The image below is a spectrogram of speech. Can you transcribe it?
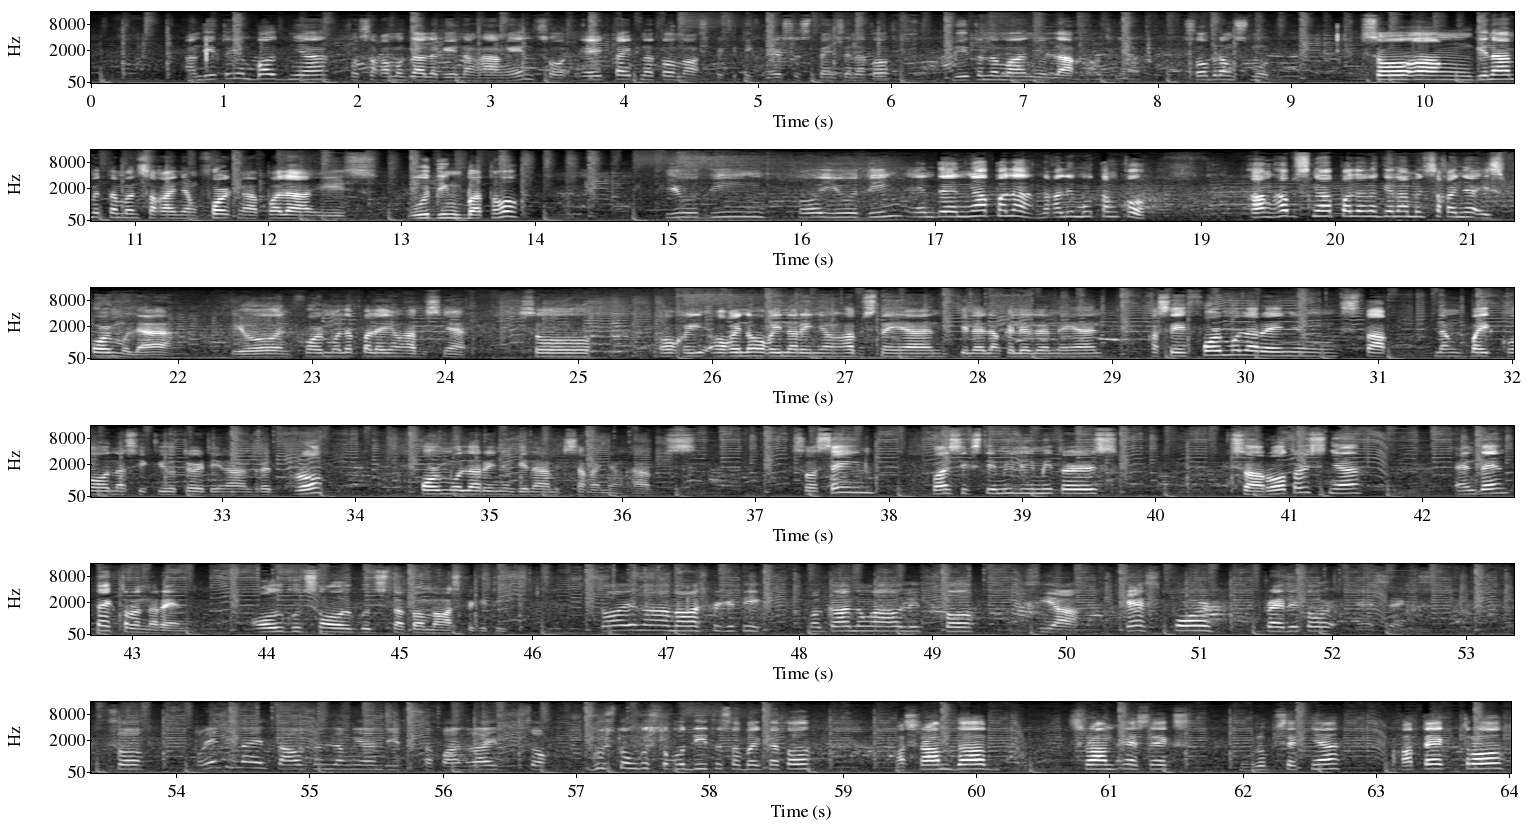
andito yung bulb niya kung saan ka maglalagay ng hangin. So, air type na to mga spikitik. Air suspension na to. Dito naman yung lockout niya. Sobrang smooth. So, ang ginamit naman sa kanyang fork nga pala is wooding ba to? Uding o Uding. And then nga pala, nakalimutan ko. Ang hubs nga pala na ginamit sa kanya is formula. Yun, formula pala yung hubs niya. So, okay, okay na okay na rin yung hubs na yan. Kilalang kilala na yan. Kasi formula rin yung stock ng bike ko na si Q1300 Pro. Formula rin yung ginamit sa kanyang hubs. So, same, 160mm sa rotors niya. And then, Tektron na rin. All goods na all goods na to mga spaghetti. So ayun na mga spaghetti. Magkano nga ulit to siya? Kespor Predator SX. So 29,000 lang yan dito sa fun. So gustong gusto ko dito sa bike na to. Mas Dub, SRAM SX, group set niya. Naka Tektro,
